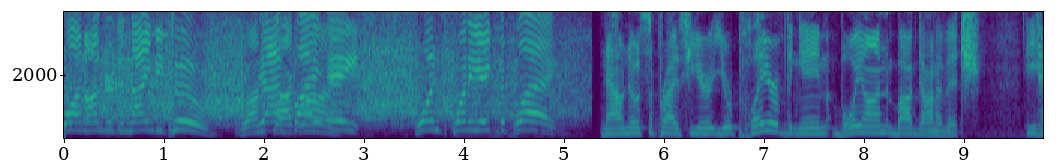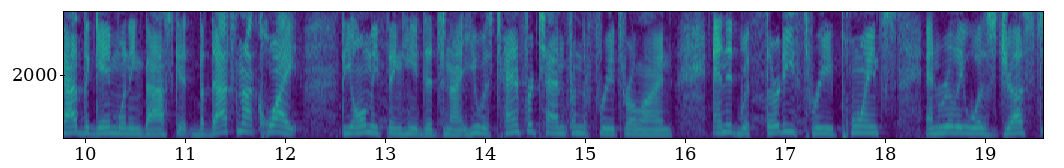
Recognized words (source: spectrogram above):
192. Run, Jazz clock, by run. eight. 128 to play. Now, no surprise here, your player of the game, Bojan Bogdanovich. He had the game winning basket, but that's not quite the only thing he did tonight. He was 10 for 10 from the free throw line, ended with 33 points, and really was just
